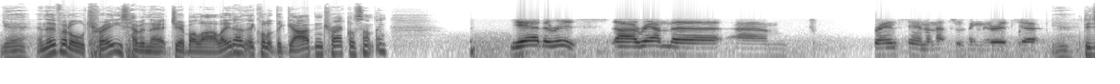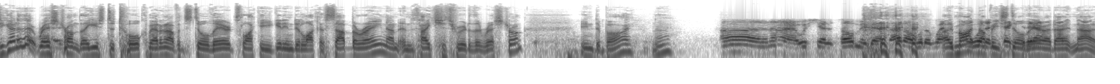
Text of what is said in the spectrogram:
Yeah, and they've got all trees having that Jebel Ali. Don't they call it the garden track or something? Yeah, there is uh, around the um, grandstand and that sort of thing. There is, yeah. Yeah. Did you go to that restaurant they used to talk about? I don't know if it's still there. It's like you get into like a submarine and, and it takes you through to the restaurant in Dubai. No, Oh, I don't know. I wish you had told me about that. I would have went. it might not be still there. I don't know.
